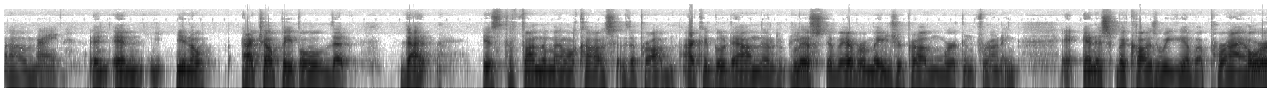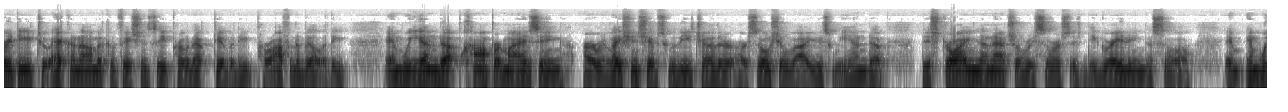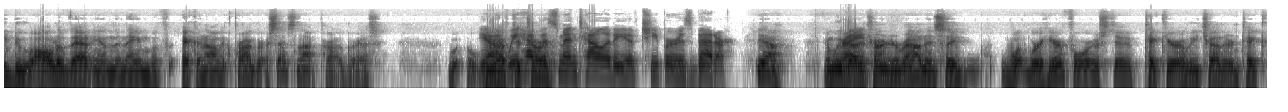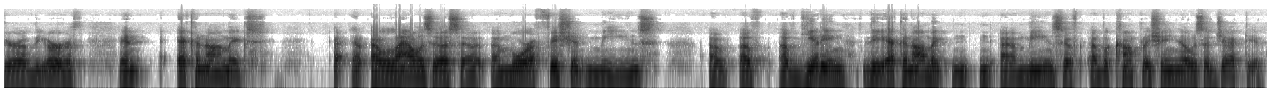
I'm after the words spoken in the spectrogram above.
Um, right. And and you know, I tell people that that is the fundamental cause of the problem. I could go down the list of every major problem we're confronting, and it's because we give a priority to economic efficiency, productivity, profitability, and we end up compromising our relationships with each other, our social values. We end up destroying the natural resources, degrading the soil, and, and we do all of that in the name of economic progress. That's not progress. W- Yeah, we have, turn- this mentality of cheaper is better. yeah. And we've got to turn it around and say, what we're here for is to take care of each other and take care of the earth. And economics allows us a, a more efficient means of, of, of getting the economic uh, means of, of accomplishing those objectives.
